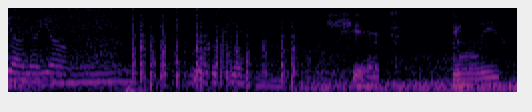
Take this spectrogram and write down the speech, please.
Yo, yo, yo. Look who's here. Shit. You wanna leave?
